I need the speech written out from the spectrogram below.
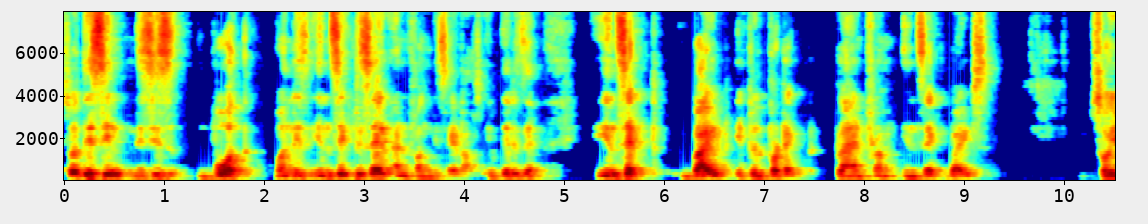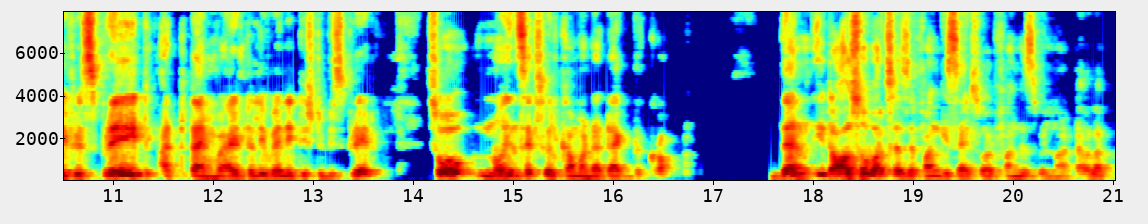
So this in this is both. One is insecticide and fungicide also. If there is a insect bite, it will protect plant from insect bites. So if you spray it at the time, I'll tell you when it is to be sprayed. So no insects will come and attack the crop. Then it also works as a fungicide, so fungus will not develop.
